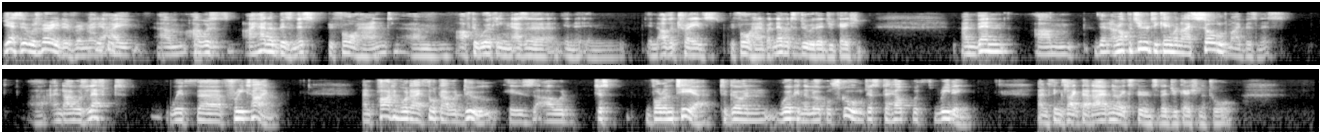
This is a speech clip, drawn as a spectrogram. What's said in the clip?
Yes, it was very different. Really. I um, I was I had a business beforehand um, after working as a in in in other trades beforehand, but never to do with education. And then um, then an opportunity came when I sold my business, uh, and I was left with uh, free time. And part of what I thought I would do is I would just volunteer to go and work in the local school just to help with reading and things like that. I had no experience of education at all.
